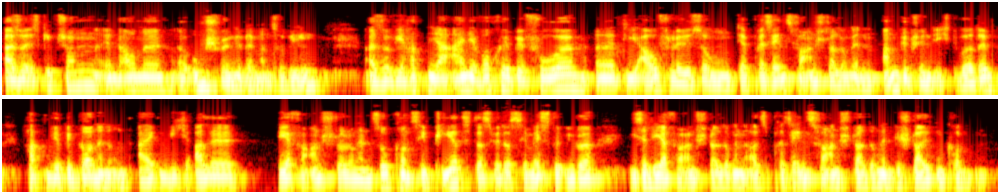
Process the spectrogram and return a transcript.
Also es gibt schon enorme äh, Umschwünge, wenn man so will. Also wir hatten ja eine Woche bevor äh, die Auflösung der Präsenzveranstaltungen angekündigt wurde, hatten wir begonnen und eigentlich alle Lehrveranstaltungen so konzipiert, dass wir das Semester über diese Lehrveranstaltungen als Präsenzveranstaltungen gestalten konnten.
